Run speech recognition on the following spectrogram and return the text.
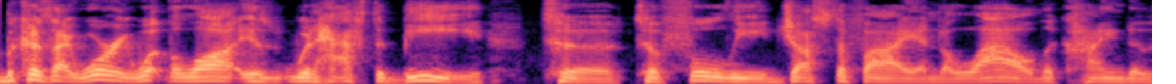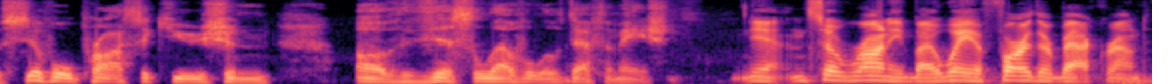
because I worry what the law is would have to be to to fully justify and allow the kind of civil prosecution of this level of defamation. Yeah, and so Ronnie, by way of farther background,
